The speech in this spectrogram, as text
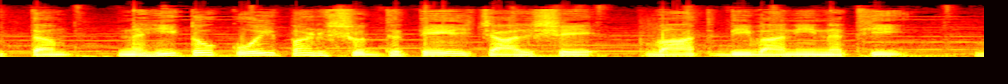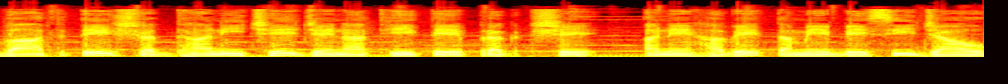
ઉત્તમ, નહીં તો કોઈ પણ શુદ્ધ તેલ ચાલશે. વાત દીવાની નથી. વાત તે શ્રદ્ધાની છે જેનાથી તે પ્રગટશે. અને હવે તમે બેસી જાઓ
